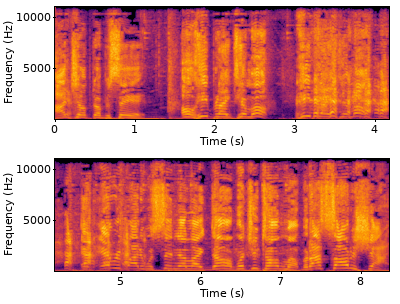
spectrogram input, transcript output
I jumped up and said, "Oh, he blanked him up. He blanked him up." And everybody was sitting there like, "Dog, what you talking about?" But I saw the shot,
